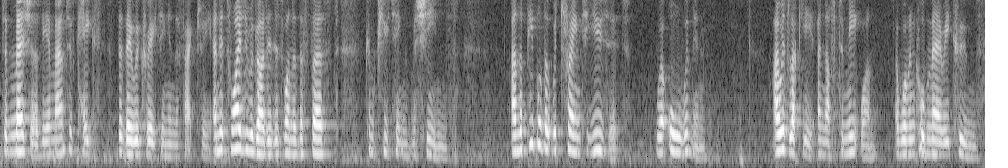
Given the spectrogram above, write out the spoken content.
to measure the amount of cakes that they were creating in the factory. And it's widely regarded as one of the first computing machines. And the people that were trained to use it were all women. I was lucky enough to meet one, a woman called Mary Coombs.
